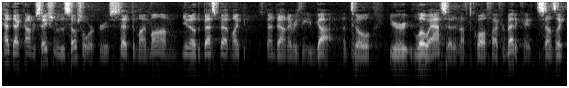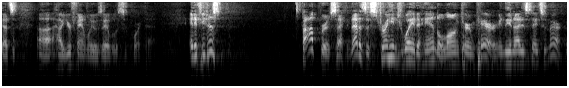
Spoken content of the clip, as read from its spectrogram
had that conversation with the social worker who said to my mom, you know, the best bet might be spend down everything you've got until you're low asset enough to qualify for Medicaid. It sounds like that's uh, how your family was able to support that. And if you just stop for a second, that is a strange way to handle long-term care in the United States of America.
